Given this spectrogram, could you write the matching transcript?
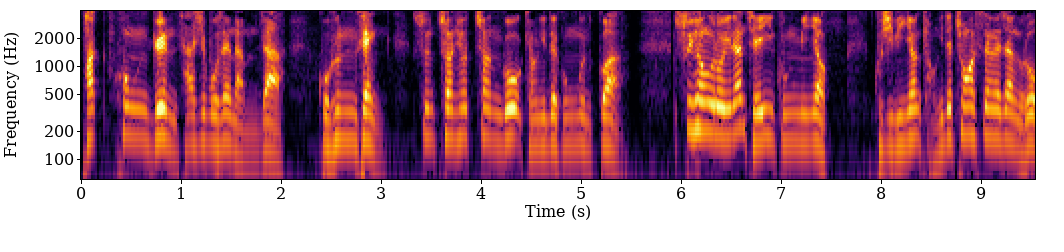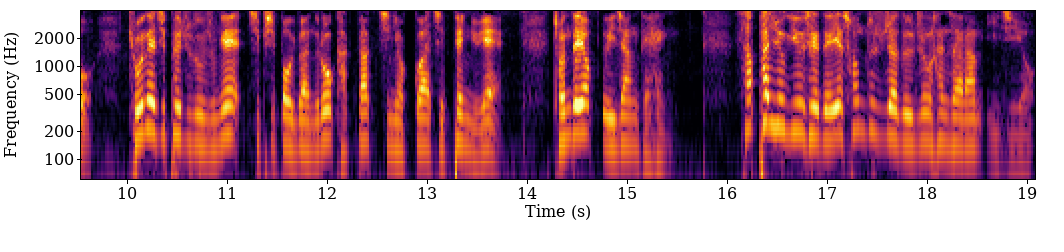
박홍근 45세 남자 고흥생 순천 효천고 경희대 국문과 수형으로 인한 제2국민역 92년 경희대 총학생회장으로 교내 집회 주도 중에 집시법 위반으로 각각 징역과 집행유예 전대엽 의장 대행 486 이후 세대의 선두주자들 중 한 사람이지요.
